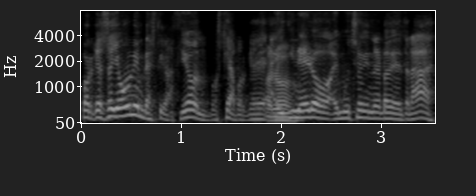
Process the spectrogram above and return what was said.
porque eso lleva una investigación, hostia, porque hay dinero, hay mucho dinero detrás.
